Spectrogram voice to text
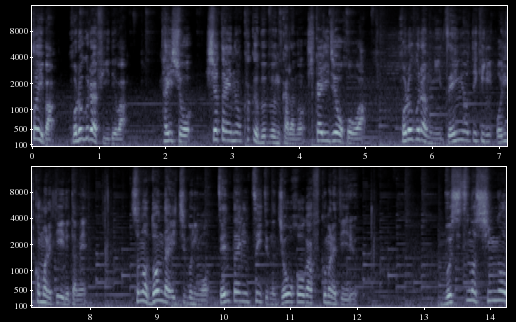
例えばホログラフィーでは対象被写体の各部分からの光情報はホログラムに全容的に織り込まれているためそのどんな一部にも全体についての情報が含まれている物質の信用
